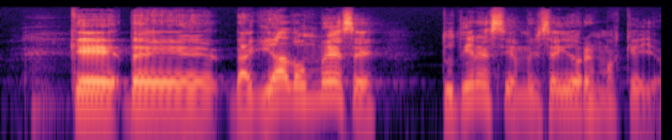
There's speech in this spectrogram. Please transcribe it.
que de, de aquí a dos meses tú tienes 100 mil seguidores más que yo?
